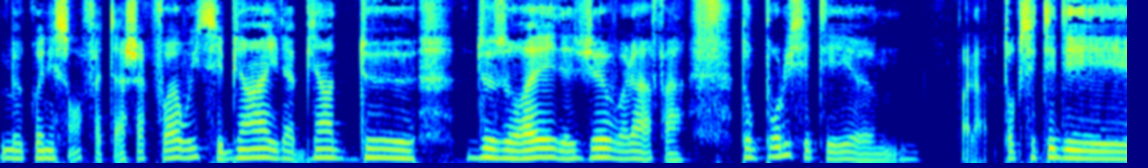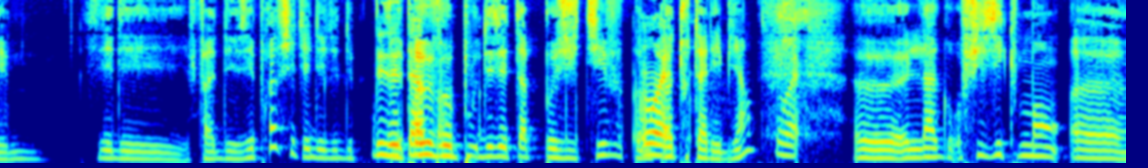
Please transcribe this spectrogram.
me connaissant, en fait. À chaque fois, oui, c'est bien, il a bien deux, deux oreilles, des yeux, voilà. Enfin, donc, pour lui, c'était. Euh, voilà. Donc, c'était des. Des, enfin, des épreuves, c'était des, des, étapes. des étapes positives, comme tout allait bien. Ouais. Euh, là, physiquement, euh,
